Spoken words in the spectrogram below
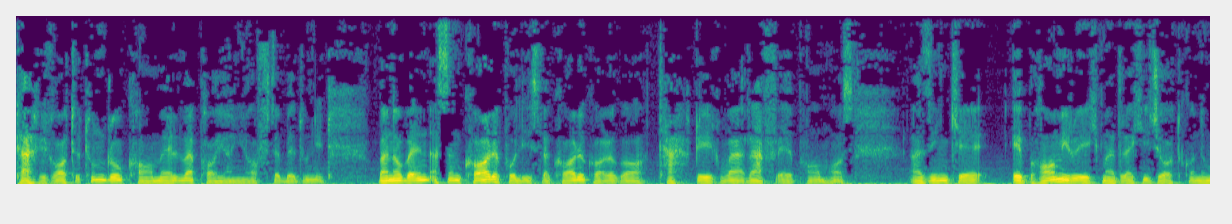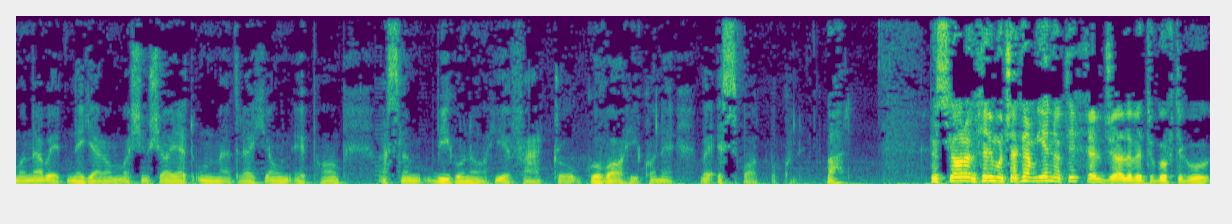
تحقیقاتتون رو کامل و پایان یافته بدونید. بنابراین اصلا کار پلیس و کار کارگاه تحقیق و رفع ابهام هاست. از اینکه ابهامی رو یک مدرک ایجاد کنه ما نباید نگران باشیم. شاید اون مدرک یا اون ابهام اصلا بیگناهی فرد رو گواهی کنه و اثبات بکنه. بله. بسیار خیلی متشکرم. یه نکته خیلی جالبه تو گفتگو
